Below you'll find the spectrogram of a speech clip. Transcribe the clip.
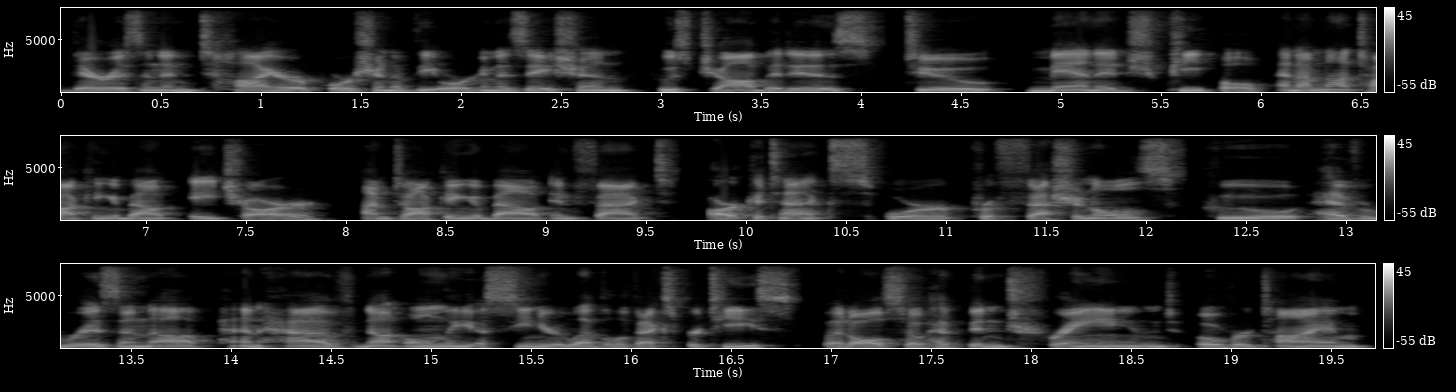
there is an entire portion of the organization whose job it is to manage people. And I'm not talking about HR. I'm talking about, in fact, architects or professionals who have risen up and have not only a senior level of expertise, but also have been trained over time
